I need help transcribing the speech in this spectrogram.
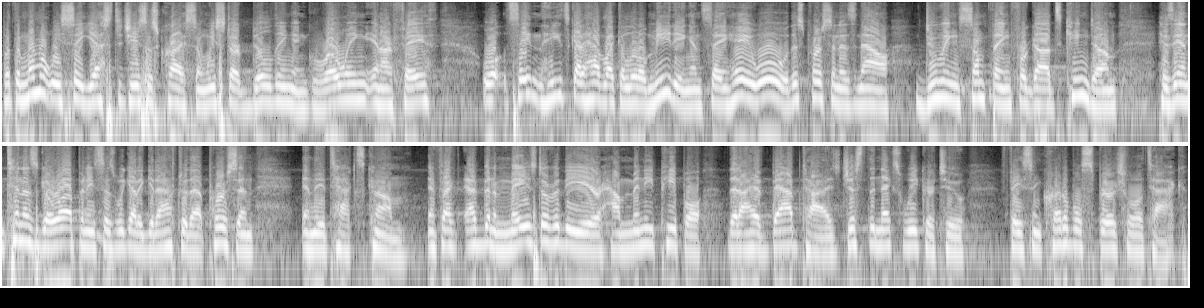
But the moment we say yes to Jesus Christ and we start building and growing in our faith, well, Satan, he's got to have like a little meeting and say, hey, whoa, this person is now doing something for God's kingdom. His antennas go up and he says, we got to get after that person. And the attacks come. In fact, I've been amazed over the year how many people that I have baptized just the next week or two face incredible spiritual attack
